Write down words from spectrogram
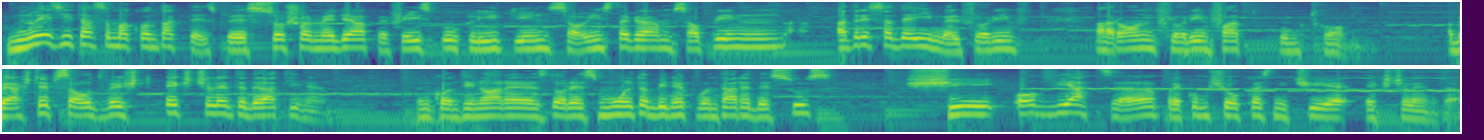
nu ezita să mă contactezi pe social media, pe Facebook, LinkedIn sau Instagram sau prin adresa de e-mail florinfat.com. Abia aștept să aud vești excelente de la tine. În continuare îți doresc multă binecuvântare de sus și o viață, precum și o căsnicie excelentă.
